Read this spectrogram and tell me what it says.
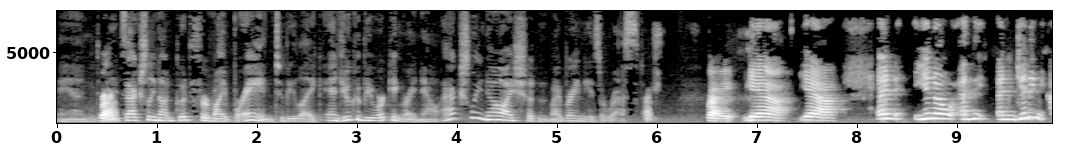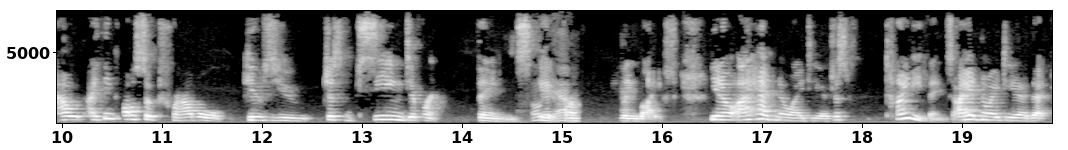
And right. it's actually not good for my brain to be like, and you could be working right now. Actually, no, I shouldn't. My brain needs a rest. Right. Right. Yeah. Yeah. And you know, and the, and getting out, I think also travel gives you just seeing different things oh, yeah. from daily life. You know, I had no idea, just tiny things. I had no idea that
